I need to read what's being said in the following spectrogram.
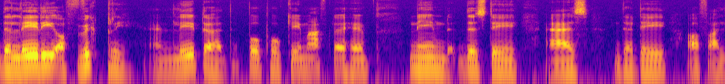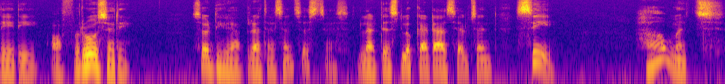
the Lady of Victory. And later, the Pope who came after him named this day as the day of Our Lady of Rosary. So, dear brothers and sisters, let us look at ourselves and see how much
